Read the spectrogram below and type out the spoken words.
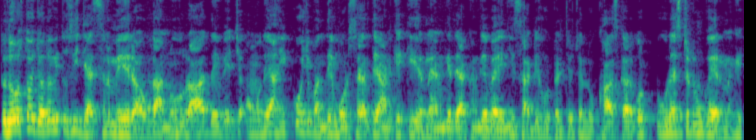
ਤੋ ਦੋਸਤੋ, ਜਦੋਂ ਵੀ ਤੁਸੀਂ ਜੈਸਲਮੇਰ ਆਓ, ਤੁਹਾਨੂੰ ਰਾਹ ਦੇ ਵਿੱਚ ਆਉਂਦਿਆਂ ਹੀ ਕੁਝ ਬੰਦੇ ਮੋਟਰਸਾਈਕਲ ਤੇ ਆਣ ਕੇ ਘੇਰ ਲੈਣਗੇ ਤੇ ਆਖਣਗੇ, ਬਾਈ ਜੀ, ਸਾਡੇ ਹੋਟਲ 'ਚ ਚੱਲੋ। ਖਾਸ ਕਰਕੇ ਟੂਰਿਸਟ ਨੂੰ ਘੇਰਨਗੇ।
